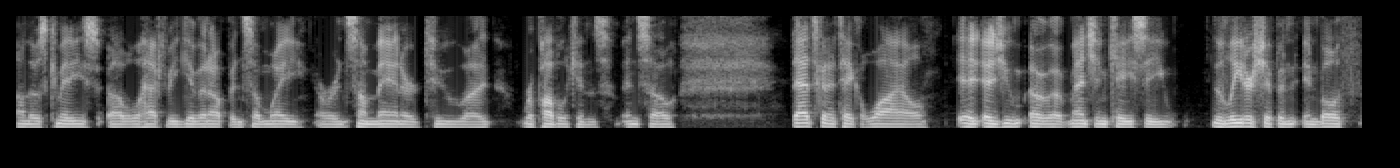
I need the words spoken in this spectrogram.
on those committees uh, will have to be given up in some way or in some manner to uh, Republicans, and so that's going to take a while. As you uh, mentioned, Casey, the leadership in, in both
